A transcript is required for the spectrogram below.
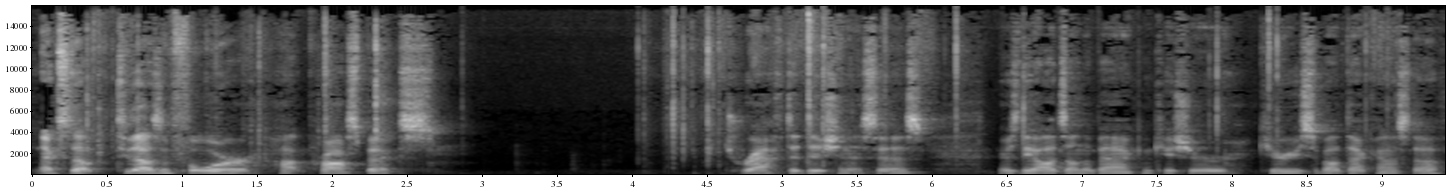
Next up, 2004 Hot Prospects Draft Edition. It says. There's the odds on the back in case you're curious about that kind of stuff.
